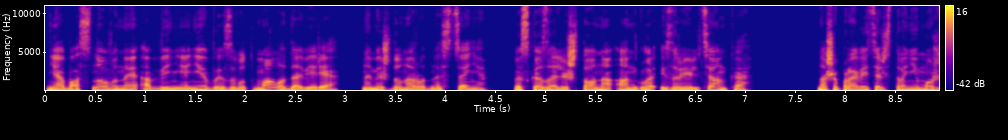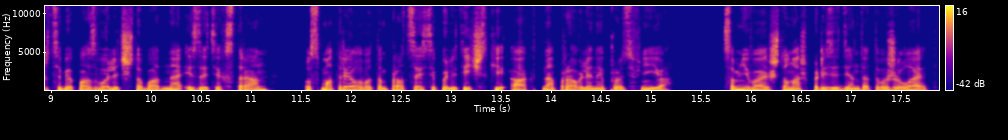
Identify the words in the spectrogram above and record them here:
Необоснованные обвинения вызовут мало доверия на международной сцене. Вы сказали, что она англо-израильтянка. Наше правительство не может себе позволить, чтобы одна из этих стран – усмотрела в этом процессе политический акт, направленный против нее. Сомневаюсь, что наш президент этого желает.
